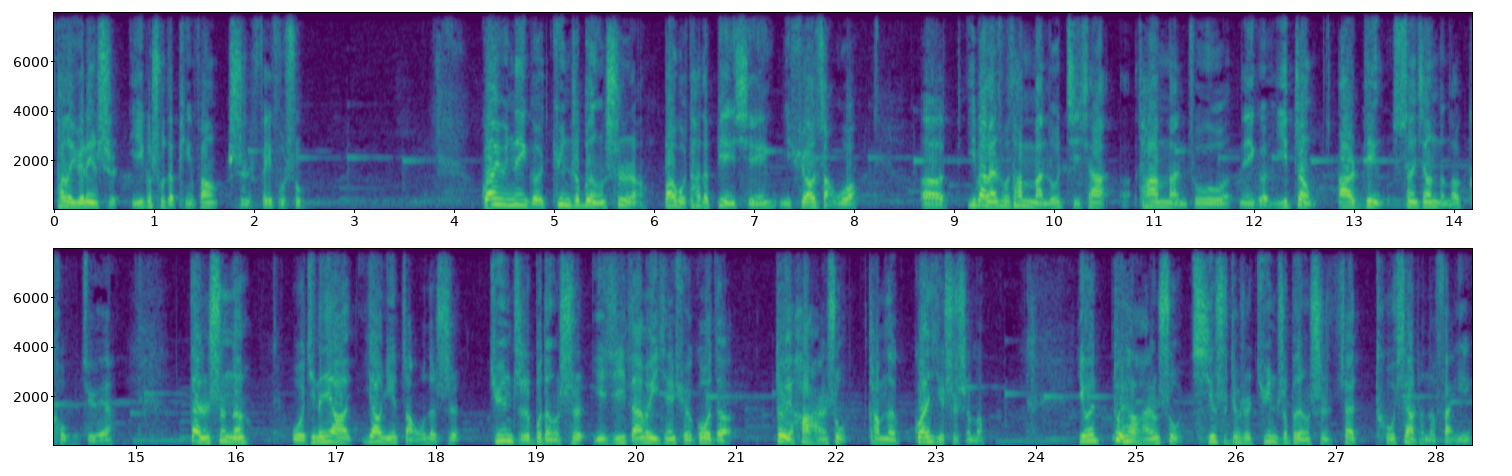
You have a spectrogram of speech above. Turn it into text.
它的原理是一个数的平方是非负数。关于那个均值不等式，包括它的变形，你需要掌握。呃，一般来说，它满足几下，它满足那个一正、二定、三相等的口诀。但是呢？我今天要要你掌握的是均值不等式以及咱们以前学过的对号函数，它们的关系是什么？因为对号函数其实就是均值不等式在图像上的反应。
